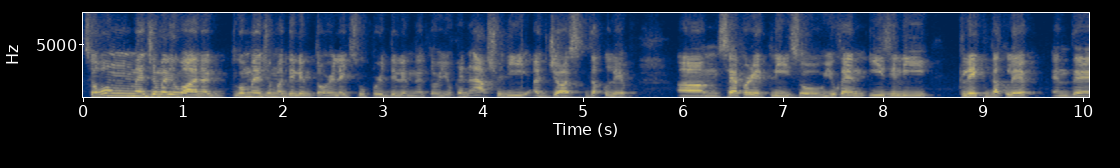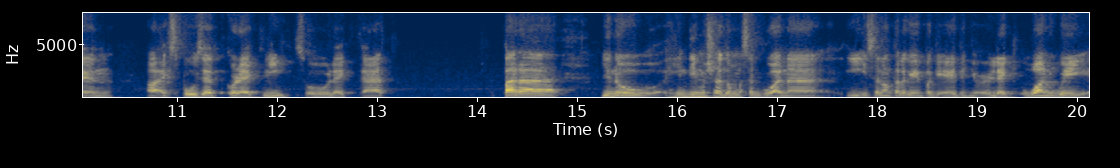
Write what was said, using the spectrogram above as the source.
So kung medyo maliwanag, kung medyo madilim to or like super dilim na to, you can actually adjust the clip um, separately. So you can easily click the clip and then uh, expose it correctly. So like that. Para you know, hindi masyadong masagwa na iisa lang talaga yung pag-edit nyo or like one way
